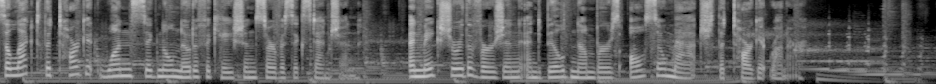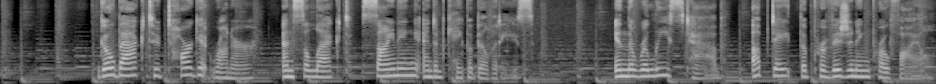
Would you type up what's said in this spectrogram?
Select the Target One Signal Notification Service extension, and make sure the version and build numbers also match the target runner. Go back to Target Runner and select Signing and Capabilities. In the Release tab, update the Provisioning Profile.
